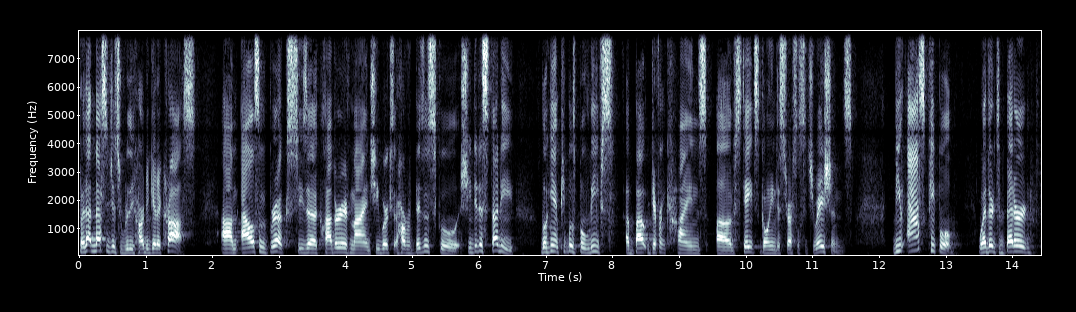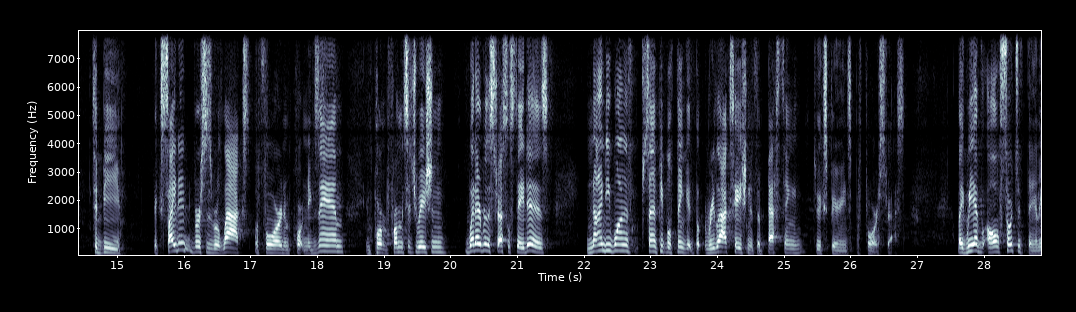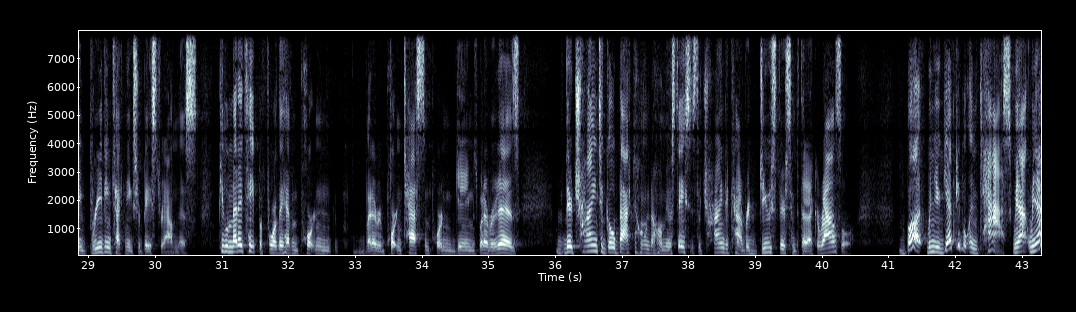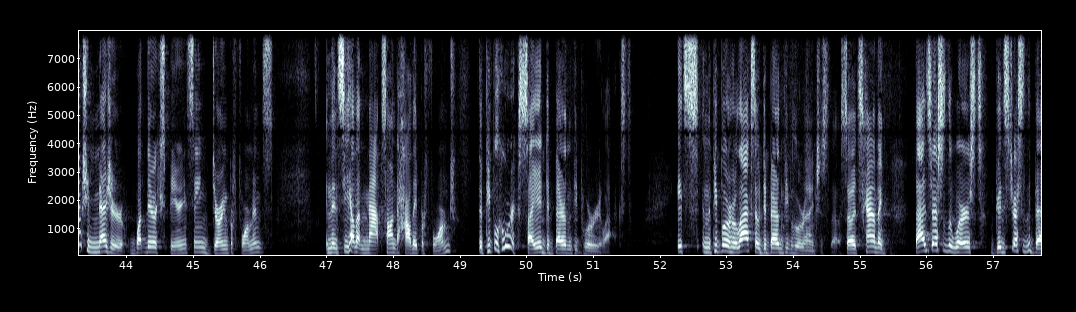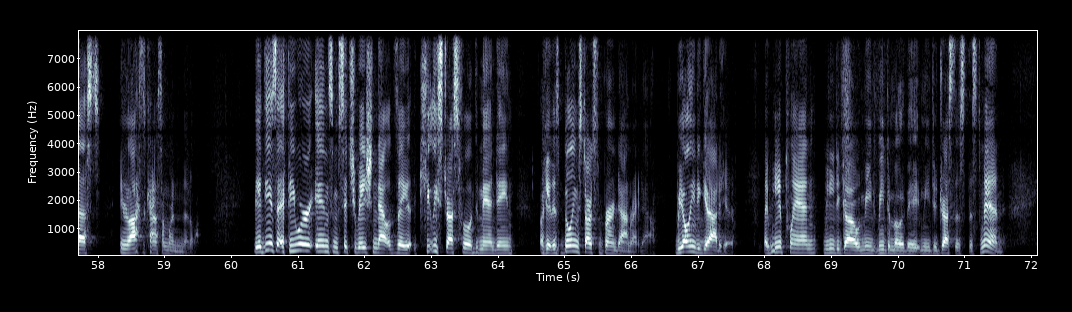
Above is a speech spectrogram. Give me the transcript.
But that message is really hard to get across. Um, Alison Brooks, she's a collaborator of mine. She works at Harvard Business School. She did a study looking at people's beliefs about different kinds of states going into stressful situations. If you ask people whether it's better to be excited versus relaxed before an important exam, important performance situation, whatever the stressful state is, 91% of people think it, relaxation is the best thing to experience before stress. Like we have all sorts of things. I mean, breathing techniques are based around this. People meditate before they have important, whatever, important tests, important games, whatever it is. They're trying to go back to home to homeostasis. They're trying to kind of reduce their sympathetic arousal. But when you get people in tasks, we, we actually measure what they're experiencing during performance and then see how that maps onto how they performed. The people who are excited did better than people who are relaxed. It's, and the people who are relaxed, though, did better than people who are anxious, though. So it's kind of like bad stress is the worst, good stress is the best, and relaxed is kind of somewhere in the middle. The idea is that if you were in some situation that was acutely stressful and demanding, okay, this building starts to burn down right now. We all need to get out of here. Like we need a plan, we need to go, we need, to motivate, we need to address this, this demand.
